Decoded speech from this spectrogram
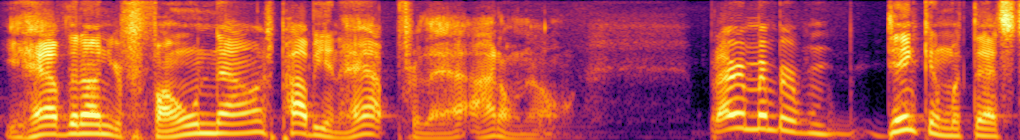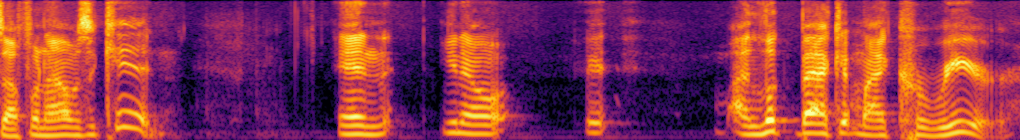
you have that on your phone now? It's probably an app for that. I don't know. But i remember dinking with that stuff when i was a kid. And you know it, i look back at my career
